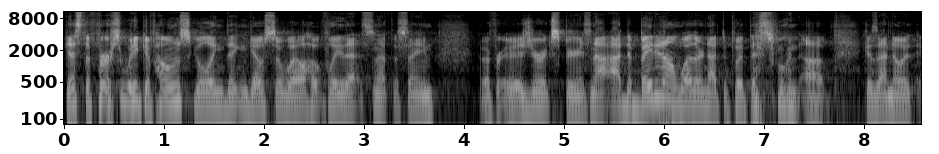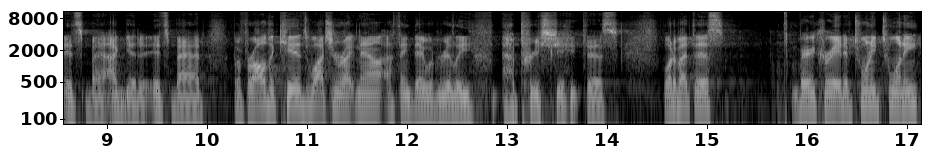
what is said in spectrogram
Guess the first week of homeschooling didn't go so well. Hopefully that's not the same as your experience. Now, I debated on whether or not to put this one up because I know it's bad. I get it, it's bad. But for all the kids watching right now, I think they would really appreciate this. What about this? Very creative. 2020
